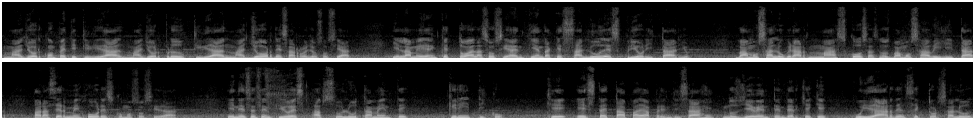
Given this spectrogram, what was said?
mayor competitividad, mayor productividad, mayor desarrollo social. Y en la medida en que toda la sociedad entienda que salud es prioritario, vamos a lograr más cosas, nos vamos a habilitar para ser mejores como sociedad. En ese sentido es absolutamente crítico que esta etapa de aprendizaje nos lleve a entender que hay que cuidar del sector salud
